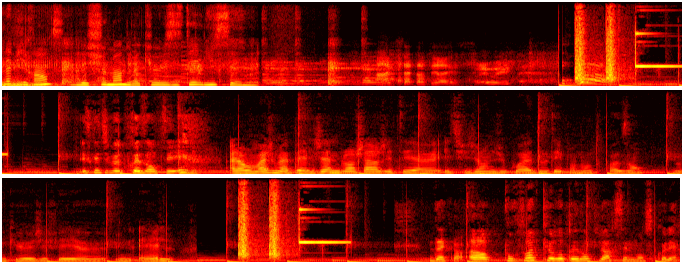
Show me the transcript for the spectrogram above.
Labyrinthe, les chemins de la curiosité lycéenne. Hein, que ça t'intéresse Est-ce que tu peux te présenter? Alors moi je m'appelle Jeanne Blanchard, j'étais euh, étudiante du coup à Doté pendant trois ans. Donc euh, j'ai fait euh, une L. D'accord. Alors pour toi, que représente le harcèlement scolaire?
